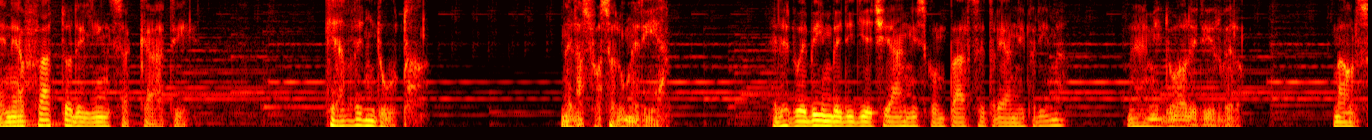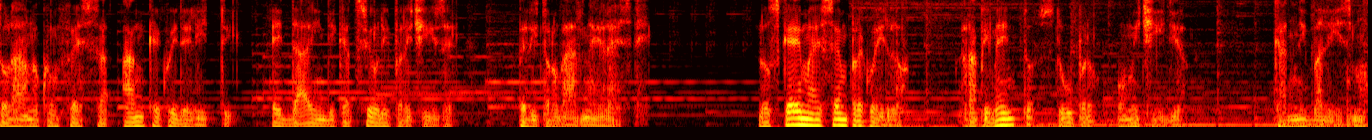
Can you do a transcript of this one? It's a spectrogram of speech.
e ne ha fatto degli insaccati che ha venduto nella sua salumeria. E le due bimbe di dieci anni scomparse tre anni prima? Eh, mi duole dirvelo. Ma Orsolano confessa anche quei delitti e dà indicazioni precise per ritrovarne i resti. Lo schema è sempre quello. Rapimento, stupro, omicidio, cannibalismo.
